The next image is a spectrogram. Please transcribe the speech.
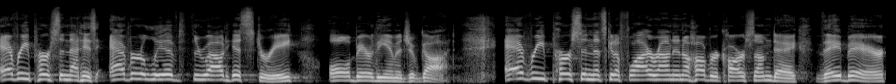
Every person that has ever lived throughout history, all bear the image of God. Every person that's going to fly around in a hover car someday, they bear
